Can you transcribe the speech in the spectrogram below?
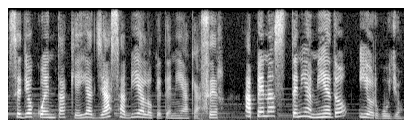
se dio cuenta que ella ya sabía lo que tenía que hacer, apenas tenía miedo y orgullo.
